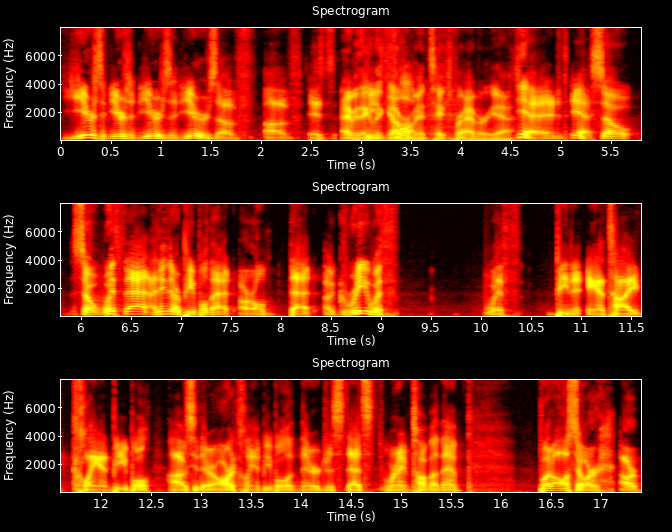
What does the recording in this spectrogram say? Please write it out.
years and years and years and years of of it's everything in the flawed. government takes forever. Yeah. Yeah, and yeah. So so with that, I think there are people that are on that agree with with being an anti-Klan people. Obviously, there are Klan people, and they're just that's we're not even talking about them, but also are are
